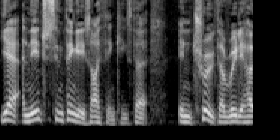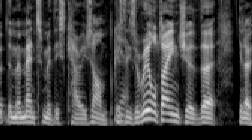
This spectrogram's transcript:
Yeah, and the interesting thing is, I think, is that in truth, I really hope the momentum of this carries on because Yeah. there's a real danger that, you know,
